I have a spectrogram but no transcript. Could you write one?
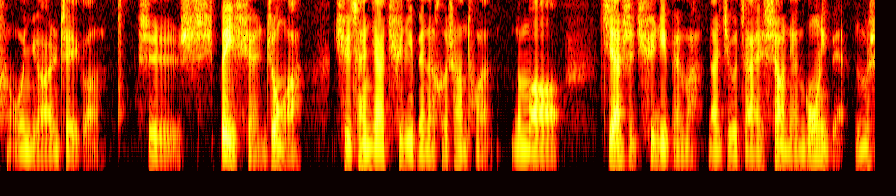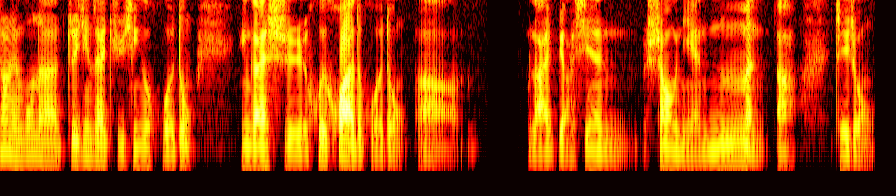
我女儿这个是被选中啊，去参加区里边的合唱团。那么。既然是区里边嘛，那就在少年宫里边。那么少年宫呢，最近在举行一个活动，应该是绘画的活动啊，来表现少年们啊这种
